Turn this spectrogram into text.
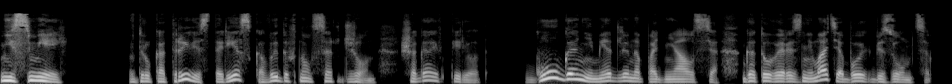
«Не смей!» Вдруг отрывисто, резко выдохнул сэр Джон, шагая вперед. Гуга немедленно поднялся, готовый разнимать обоих безумцев.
